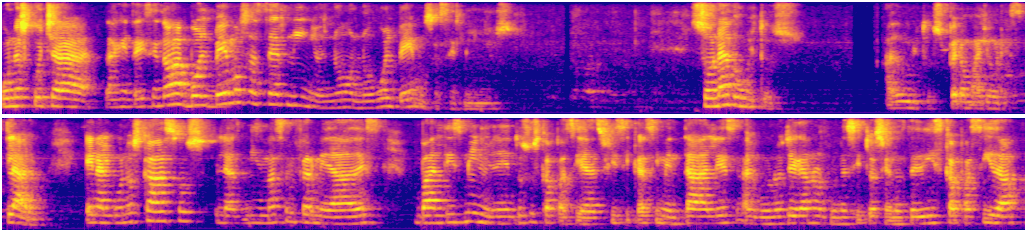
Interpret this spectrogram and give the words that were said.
uno escucha a la gente diciendo, ah, volvemos a ser niños. No, no volvemos a ser niños. Son adultos, adultos, pero mayores. Claro, en algunos casos, las mismas enfermedades van disminuyendo sus capacidades físicas y mentales, algunos llegan a algunas situaciones de discapacidad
